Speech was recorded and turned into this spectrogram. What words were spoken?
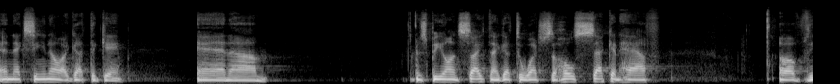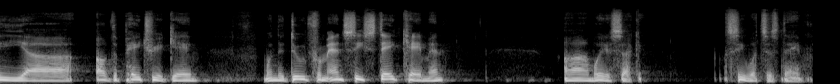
And next thing you know, I got the game. And um, I was beyond psyched. And I got to watch the whole second half of the, uh, of the Patriot game when the dude from NC State came in. Um, wait a second. Let's see what's his name.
